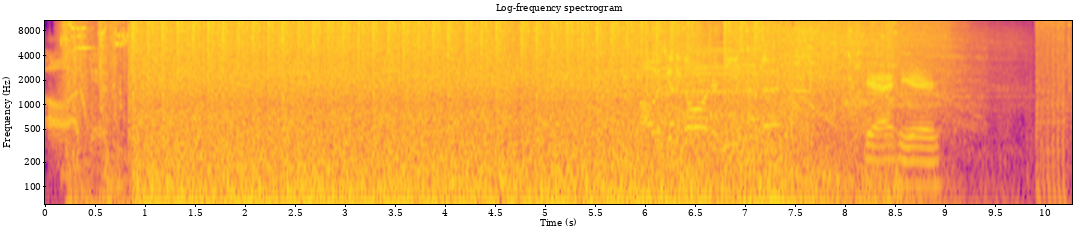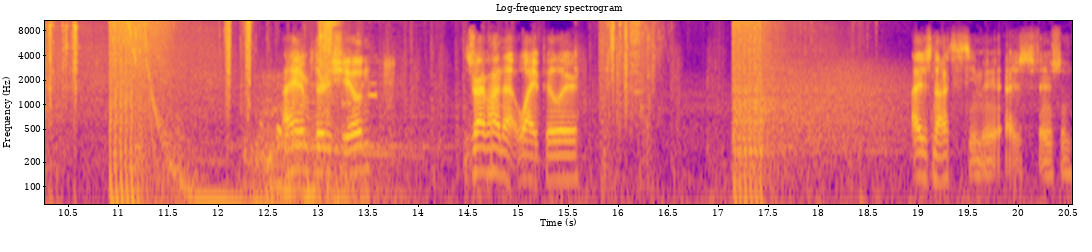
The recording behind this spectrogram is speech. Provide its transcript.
Oh, that's good. Oh, he's gonna go underneath, I bet. Yeah, he is. I hit him for 30 shield. He's right behind that white pillar. I just knocked his teammate. I just finished him.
